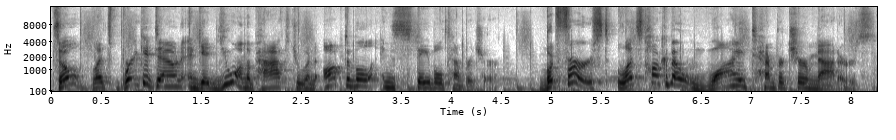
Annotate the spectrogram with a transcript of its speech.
So let's break it down and get you on the path to an optimal and stable temperature. But first, let's talk about why temperature matters.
